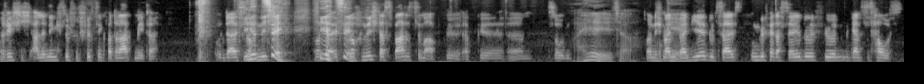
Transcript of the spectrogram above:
Richtig, allerdings nur für 14 Quadratmeter. Und da ist, 14, noch, nicht, und da ist noch nicht das Badezimmer abgezogen. Abge, ähm, Alter. Und ich okay. meine, bei dir, du zahlst ungefähr dasselbe für ein ganzes Haus.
